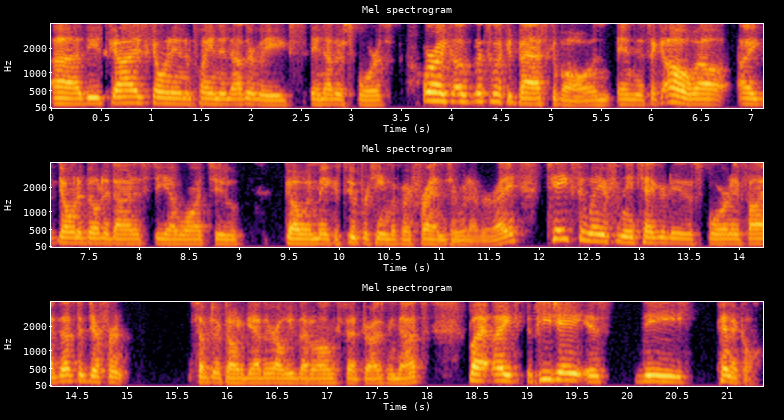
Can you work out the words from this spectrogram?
Uh, these guys going in and playing in other leagues, in other sports, or like oh, let's look at basketball, and and it's like, oh well, I don't want to build a dynasty. I want to go and make a super team with my friends or whatever. Right? Takes away from the integrity of the sport. I find that's a different subject altogether. I'll leave that alone because that drives me nuts. But like the PJ is the pinnacle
